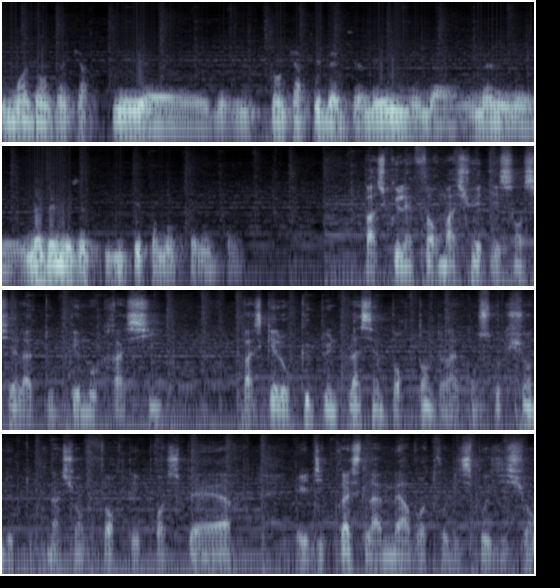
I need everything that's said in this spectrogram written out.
au moins dans un quartier, dans le quartier d'Adjamé où on, on avait nos activités pendant très longtemps. Parce que l'information est essentielle à toute démocratie, parce qu'elle occupe une place importante dans la construction de toute nation forte et prospère, Edipresse la met à votre disposition.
